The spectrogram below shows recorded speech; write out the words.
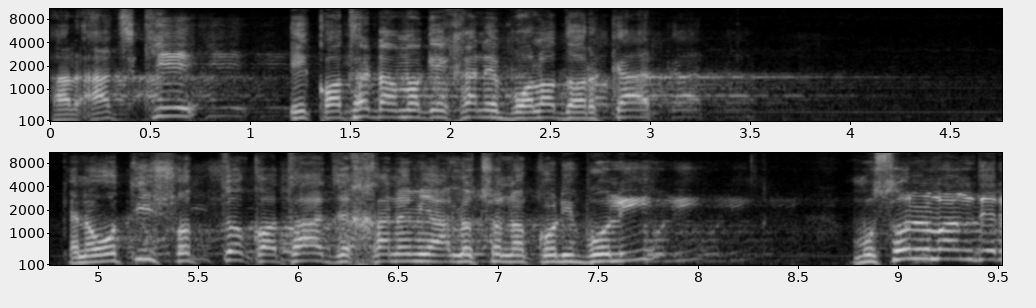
আর আজকে এই কথাটা আমাকে এখানে বলা দরকার। কেন অতি সত্য কথা যেখানে আমি আলোচনা করি, বলি, মুসলমানদের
